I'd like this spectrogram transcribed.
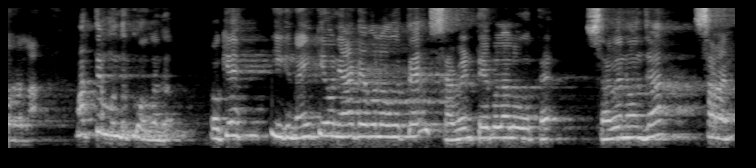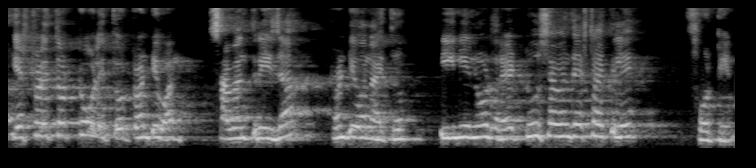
ಬರಲ್ಲ. ಮತ್ತೆ ಮುಂದಕ್ಕೆ ಹೋಗೋದು. ಓಕೆ ಈಗ ನೈಂಟಿ ಒನ್ ಯಾವ ಟೇಬಲ್ ಹೋಗುತ್ತೆ? ಸೆವೆನ್ ಟೇಬಲ್ ಅಲ್ಲಿ ಹೋಗುತ್ತೆ. ಸೆವೆನ್ ಒನ್ ಜಾ ಸೆವೆನ್ ಎಷ್ಟು ಉಳಿತು? ಟೂ ಉಳಿತು ಟ್ವೆಂಟಿ ಒನ್ ಸೆವೆನ್ ತ್ರೀ ಜಾ ಟ್ವೆಂಟಿ ಒನ್ ಆಯಿತು. ಈಗ ನೀವು ನೋಡಿದ್ರೆ ಟೂ ಸೆವೆನ್ ಎಷ್ಟು ಆಯ್ತು ಇಲ್ಲಿ? ಫೋರ್ಟೀನ್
